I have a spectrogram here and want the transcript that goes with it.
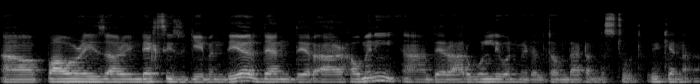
uh, power is or index is given there then there are how many? Uh, there are only one middle term that understood. We can uh,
